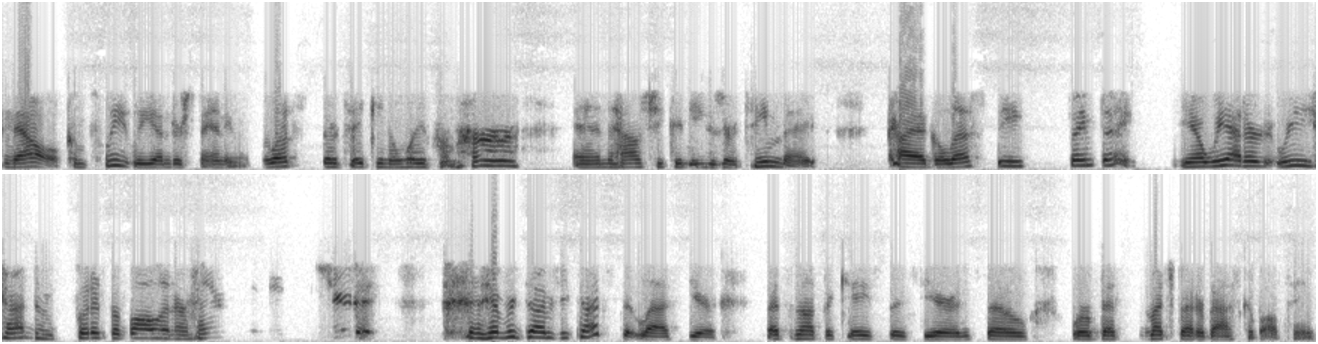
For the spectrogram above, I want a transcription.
now completely understanding what they're taking away from her and how she can use her teammates. Kiah Gillespie, same thing. You know, we had her we had to put it the ball in her hands and shoot it every time she touched it last year. That's not the case this year, and so we're a much better basketball team.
